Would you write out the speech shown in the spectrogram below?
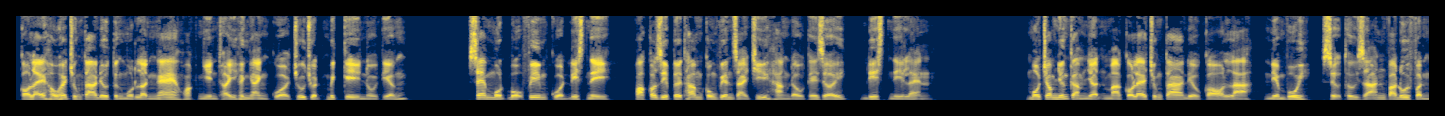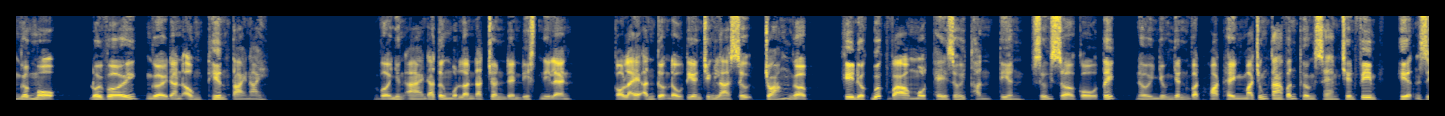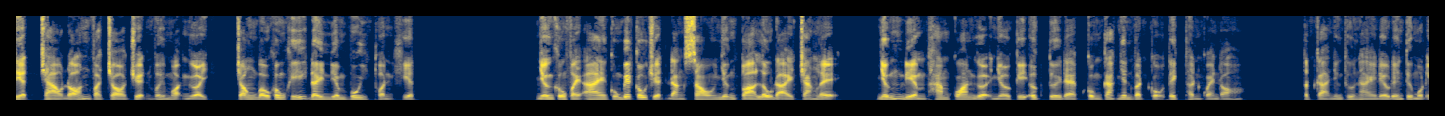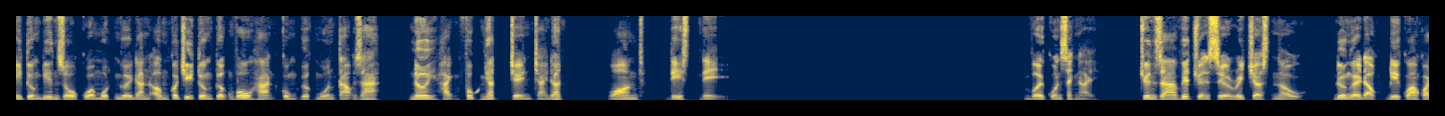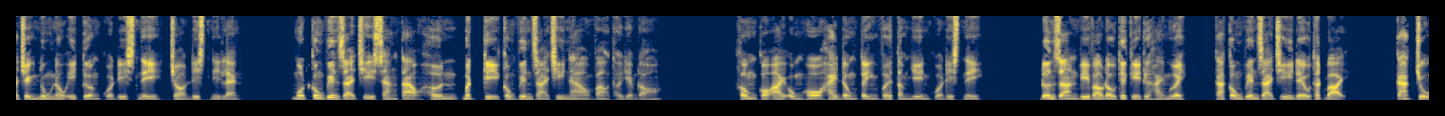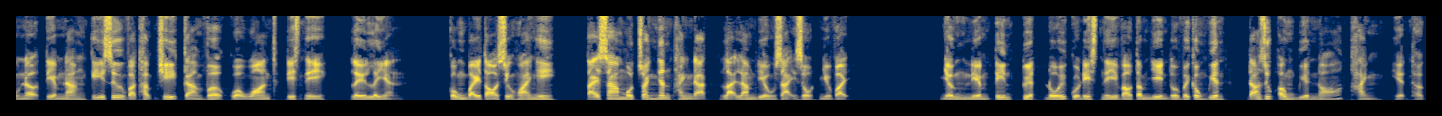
Có lẽ hầu hết chúng ta đều từng một lần nghe hoặc nhìn thấy hình ảnh của chú chuột Mickey nổi tiếng. Xem một bộ phim của Disney hoặc có dịp tới thăm công viên giải trí hàng đầu thế giới Disneyland. Một trong những cảm nhận mà có lẽ chúng ta đều có là niềm vui, sự thư giãn và đôi phần ngưỡng mộ đối với người đàn ông thiên tài này. Với những ai đã từng một lần đặt chân đến Disneyland, có lẽ ấn tượng đầu tiên chính là sự choáng ngợp khi được bước vào một thế giới thần tiên, xứ sở cổ tích, nơi những nhân vật hoạt hình mà chúng ta vẫn thường xem trên phim hiện diện chào đón và trò chuyện với mọi người trong bầu không khí đầy niềm vui thuần khiết. Nhưng không phải ai cũng biết câu chuyện đằng sau những tòa lâu đài tráng lệ, những điểm tham quan gợi nhớ ký ức tươi đẹp cùng các nhân vật cổ tích thân quen đó. Tất cả những thứ này đều đến từ một ý tưởng điên rồ của một người đàn ông có trí tưởng tượng vô hạn cùng ước muốn tạo ra nơi hạnh phúc nhất trên trái đất. Walt Disney Với cuốn sách này, chuyên gia viết truyện sử Richard Snow đưa người đọc đi qua quá trình nung nấu ý tưởng của Disney cho Disneyland, một công viên giải trí sáng tạo hơn bất kỳ công viên giải trí nào vào thời điểm đó. Không có ai ủng hộ hay đồng tình với tầm nhìn của Disney. Đơn giản vì vào đầu thế kỷ thứ 20, các công viên giải trí đều thất bại. Các chủ nợ tiềm năng, kỹ sư và thậm chí cả vợ của Walt Disney, Lillian, cũng bày tỏ sự hoài nghi tại sao một doanh nhân thành đạt lại làm điều dại dột như vậy. Nhưng niềm tin tuyệt đối của Disney vào tầm nhìn đối với công viên đã giúp ông biến nó thành hiện thực.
